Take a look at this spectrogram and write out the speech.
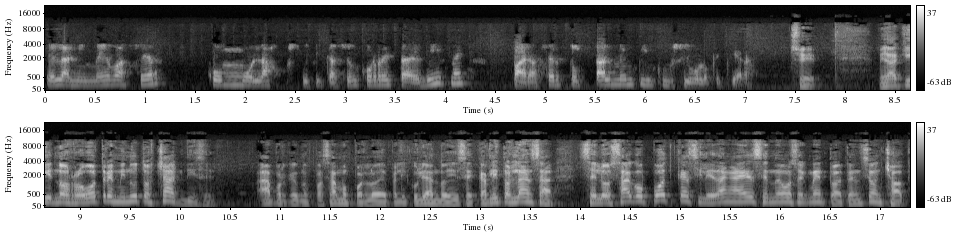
el anime va a ser como la justificación correcta de Disney para hacer totalmente inclusivo lo que quiera. Sí. Mira aquí, nos robó tres minutos Chuck, dice. Ah, porque nos pasamos por lo de peliculeando. Dice, Carlitos Lanza, se los hago podcast y le dan a ese nuevo segmento. Atención, Chuck.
